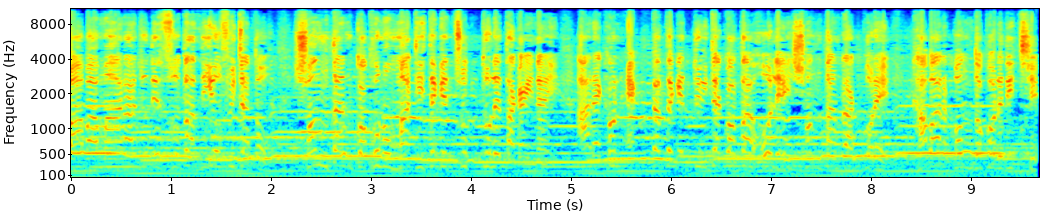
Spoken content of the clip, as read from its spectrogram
বাবা মারা যদি জোতা দিয়েও ফিটাতো, সন্তান কখনো মাটি থেকে চোখ তুলে তাকায় নাই। আর এখন একটা থেকে দুইটা কথা হলেই সন্তান রাগ করে, খাবার বন্ধ করে দিচ্ছে,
